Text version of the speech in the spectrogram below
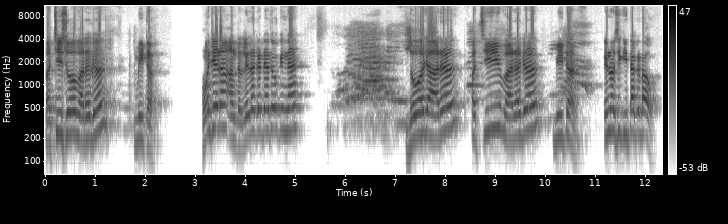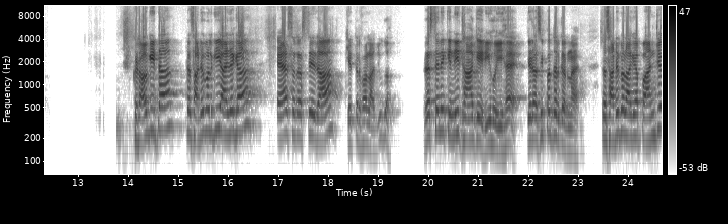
2500 ਵਰਗ ਮੀਟਰ। ਹੁਣ ਜਿਹੜਾ ਅੰਦਰਲੇ ਦਾ ਕੱਢਿਆ ਤੇ ਉਹ ਕਿੰਨਾ ਹੈ? 2025 ਵਰਗ ਮੀਟਰ। ਇਹਨੂੰ ਅਸੀਂ ਕੀਤਾ ਘਟਾਓ ਘਟਾਓ ਕੀਤਾ ਤਾਂ ਸਾਡੇ ਕੋਲ ਕੀ ਆ ਜਾਏਗਾ? ਇਸ ਰਸਤੇ ਦਾ ਖੇਤਰਫਲ ਆ ਜਾਊਗਾ। ਰਸਤੇ ਨੇ ਕਿੰਨੀ ਥਾਂ ਘੇਰੀ ਹੋਈ ਹੈ, ਜਿਹੜਾ ਅਸੀਂ ਪੱਧਰ ਕਰਨਾ ਹੈ। ਤਾਂ ਸਾਡੇ ਕੋਲ ਆ ਗਿਆ 5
